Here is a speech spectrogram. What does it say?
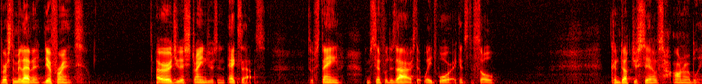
verse number 11, dear friends, I urge you as strangers and exiles to abstain from sinful desires that wage war against the soul. Conduct yourselves honorably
